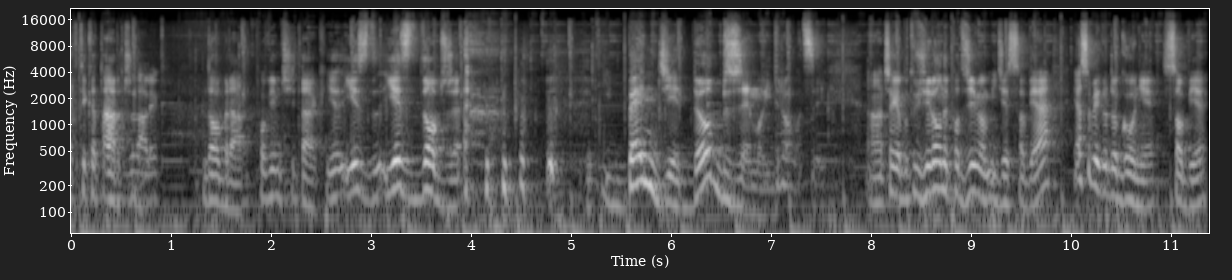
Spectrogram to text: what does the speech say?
taktyka Tarczy tarczy. dalej. Dobra, powiem ci tak, je- jest, jest dobrze. I będzie dobrze, moi drodzy. A, czekaj, bo tu zielony pod ziemią idzie sobie. Ja sobie go dogonię, sobie.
